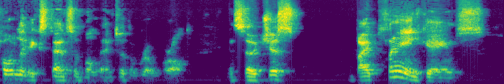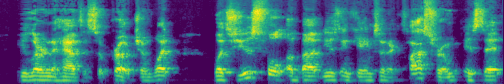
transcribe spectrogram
totally extensible into the real world. And so just by playing games, you learn to have this approach. And what, what's useful about using games in a classroom is that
